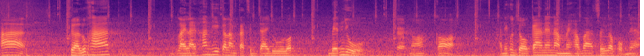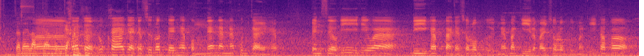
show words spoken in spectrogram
ถ้าเผื่อลูกค้าหลาย ๆ ท่านที่กำลังตัดสินใจดูรถเบนซ์อยู่ครับเนาะก็อันนี้คุณโจกล้าแนะนำไหมครับว่าซื้อกับผมเนี่ยจะได้รับการบริการ เอ่อถ้าเกิดลูกค้าอยากจะซื้อรถเบนซ์ครับ ผมแนะนำนะคุณไก่ครับ เป็นเซลล์ที่ที่ว่าดีครับ ต่างจากโชว์รูมอื่นนะ บางทีเราไปโชว์รูมอื่นบางทีเขาก็เอ่อ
